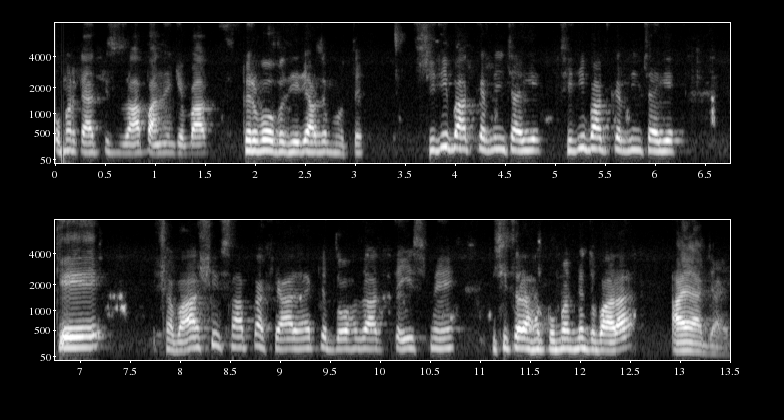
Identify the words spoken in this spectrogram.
उम्र कैद की सजा पाने के बाद फिर वो वज़ीर अजम होते। सीधी बात करनी चाहिए सीधी बात करनी चाहिए कि शबाज शरीफ साहब का ख्याल है कि 2023 में इसी तरह हुकूमत में दोबारा आया जाए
